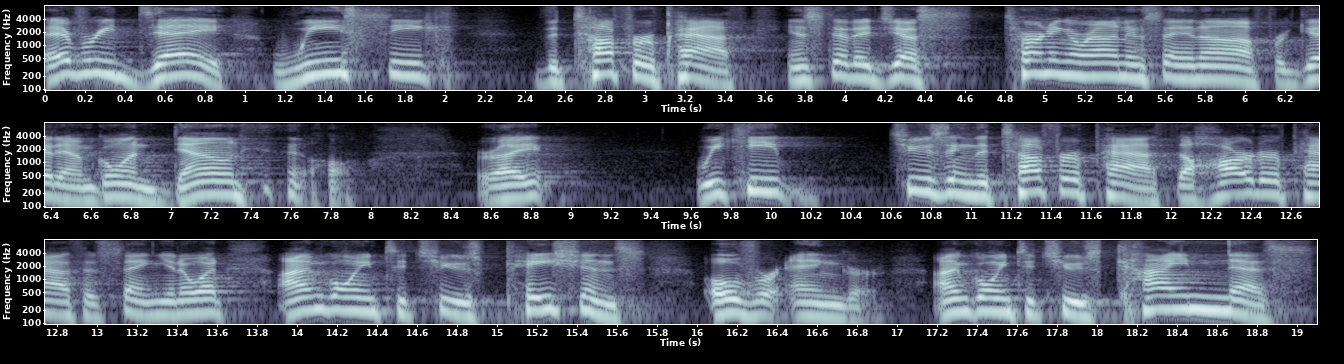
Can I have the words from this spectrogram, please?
Every day we seek the tougher path instead of just turning around and saying, ah, oh, forget it, I'm going downhill, right? We keep choosing the tougher path, the harder path of saying, you know what, I'm going to choose patience over anger. I'm going to choose kindness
